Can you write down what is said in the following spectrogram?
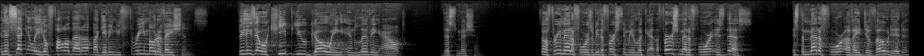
And then, secondly, he'll follow that up by giving you three motivations Three things that will keep you going and living out this mission. So, three metaphors will be the first thing we look at. The first metaphor is this it's the metaphor of a devoted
